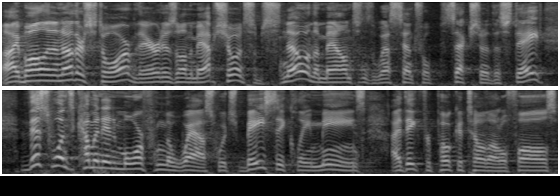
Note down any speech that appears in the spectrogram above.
Eyeballing another storm. There it is on the map, showing some snow in the mountains, the west central section of the state. This one's coming in more from the west, which basically means, I think for Pocatello Falls,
